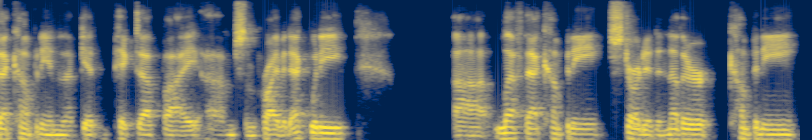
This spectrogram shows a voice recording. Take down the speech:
That company ended up getting picked up by um, some private equity. Uh, left that company, started another company,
